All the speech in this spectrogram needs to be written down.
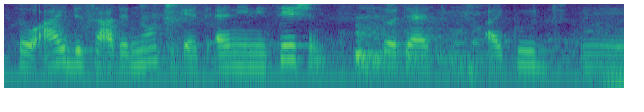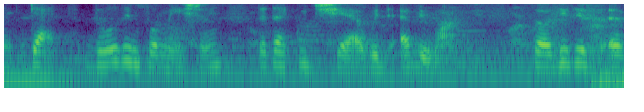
So I decided not to get any initiation so that I could um, get those information that I could share with everyone. So this is a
